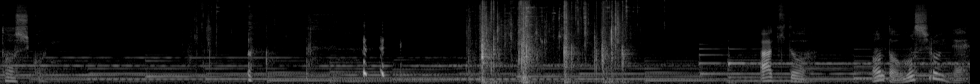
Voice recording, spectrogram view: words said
確かに。アキトあんた面白いね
